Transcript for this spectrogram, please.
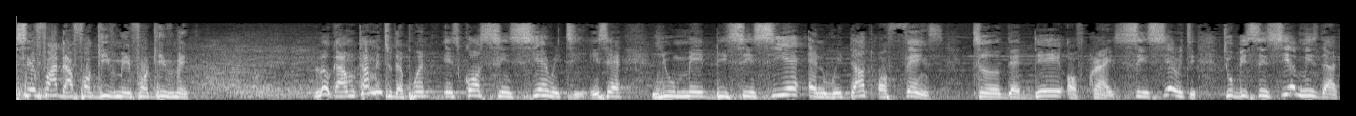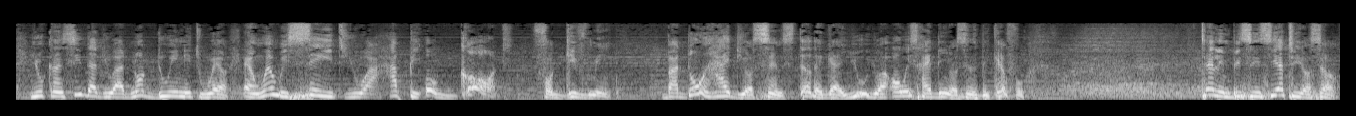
Say, Father, forgive me, forgive me. Look, I'm coming to the point. It's called sincerity. He said, You may be sincere and without offense till the day of Christ. Sincerity. To be sincere means that you can see that you are not doing it well. And when we say it, you are happy. Oh God, forgive me. But don't hide your sins. Tell the guy, you, you are always hiding your sins. Be careful. Tell him, be sincere to yourself.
